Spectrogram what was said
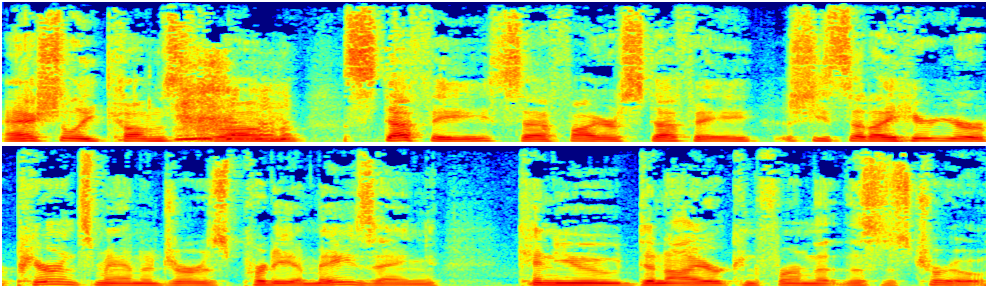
actually comes from Steffi, Sapphire Steffi. She said, I hear your appearance manager is pretty amazing. Can you deny or confirm that this is true?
